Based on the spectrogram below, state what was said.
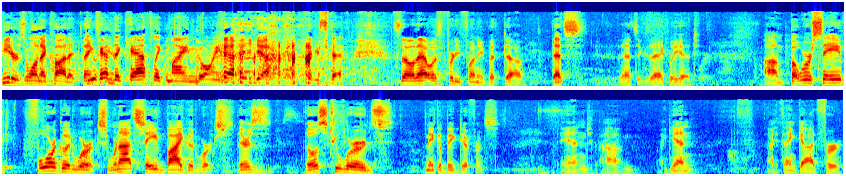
Peter's the one I caught it. Thanks, you had Peter. the Catholic mind going. yeah, exactly. So that was pretty funny, but uh, that's that's exactly it. Um, but we're saved for good works. We're not saved by good works. There's those two words make a big difference. And um, again, I thank God for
